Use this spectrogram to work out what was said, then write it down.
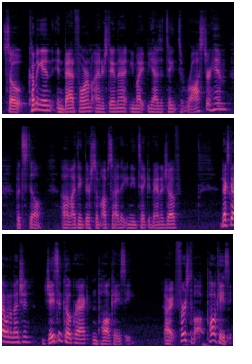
So coming in in bad form, I understand that. You might be hesitant to roster him, but still, um, I think there's some upside that you need to take advantage of. Next guy I want to mention Jason Kokrak and Paul Casey. All right, first of all, Paul Casey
